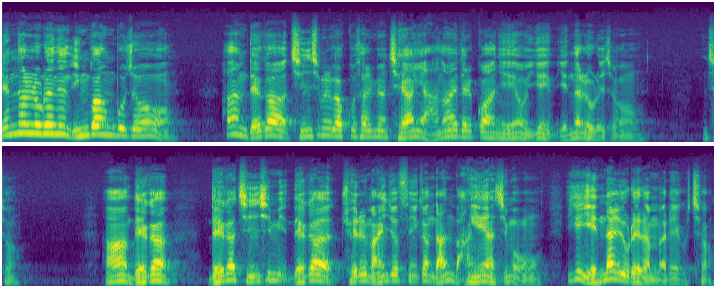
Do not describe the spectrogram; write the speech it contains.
옛날 노래는 인과응보죠. 하나님 내가 진심을 갖고 살면 재앙이 안 와야 될 거 아니에요. 이게 옛날 노래죠. 그렇죠? 아, 내가 내가 진심이 내가 죄를 많이 졌으니까 난 망해야지 뭐. 이게 옛날 노래란 말이에요. 그렇죠?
